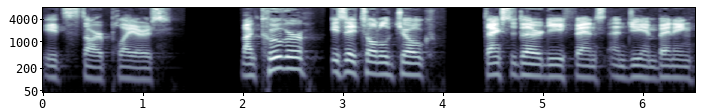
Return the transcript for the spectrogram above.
its star players. Vancouver is a total joke thanks to their defense and GM Benning.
